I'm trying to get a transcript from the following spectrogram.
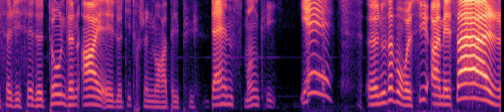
Il s'agissait de Tones and I, et le titre, je ne m'en rappelle plus. Dance Monkey. Yeah Euh, Nous avons reçu un message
